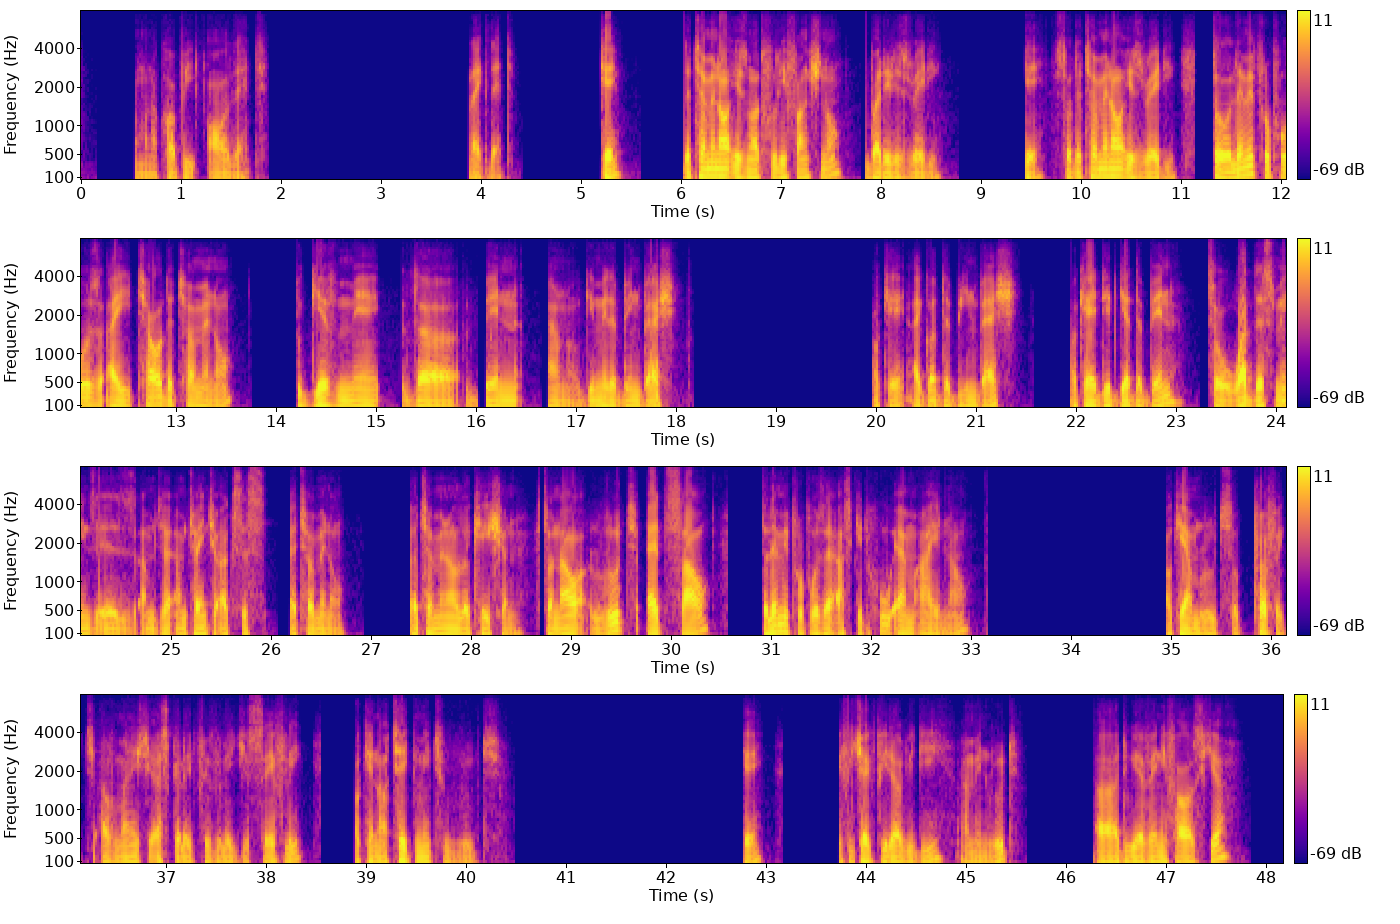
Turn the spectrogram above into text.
I'm gonna copy all that like that okay the terminal is not fully functional but it is ready okay so the terminal is ready so let me propose I tell the terminal to give me the bin I don't know give me the bin bash okay I got the bin bash okay I did get the bin so what this means is I'm, I'm trying to access a terminal, a terminal location. So now root at sao. So let me propose I ask it, who am I now? Okay, I'm root. So perfect. I've managed to escalate privileges safely. Okay, now take me to root. Okay. If you check pwd, I'm in root. Uh, do we have any files here?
